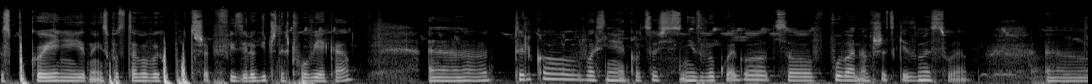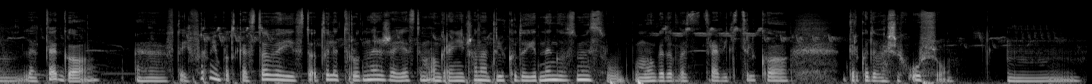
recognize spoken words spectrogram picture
zaspokojenie jednej z podstawowych potrzeb fizjologicznych człowieka, e, tylko właśnie jako coś niezwykłego, co wpływa na wszystkie zmysły. E, dlatego e, w tej formie podcastowej jest to o tyle trudne, że jestem ograniczona tylko do jednego zmysłu, bo mogę do Was trafić tylko, tylko do Waszych uszu. Mm.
